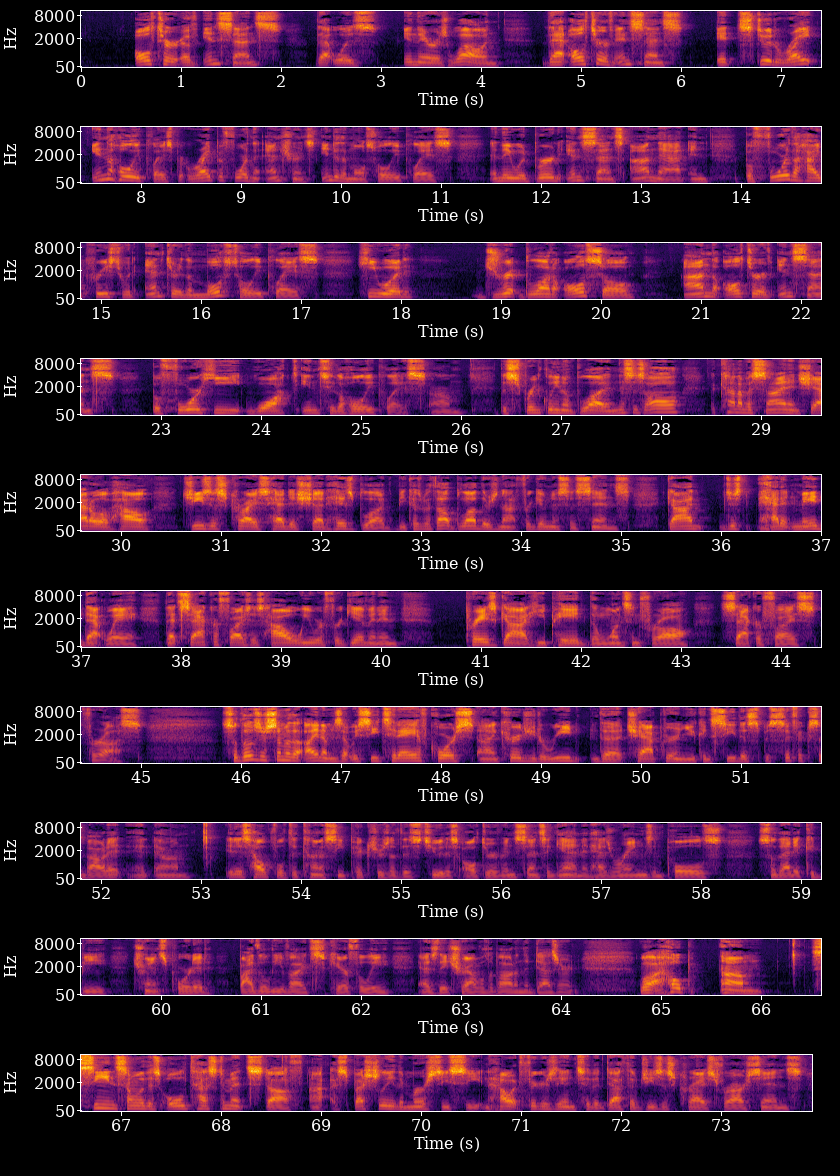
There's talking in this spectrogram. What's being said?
altar of incense that was in there as well. And that altar of incense, it stood right in the holy place, but right before the entrance into the most holy place. And they would burn incense on that. And before the high priest would enter the most holy place, he would drip blood also on the altar of incense before he walked into the holy place. Um, the sprinkling of blood. And this is all kind of a sign and shadow of how Jesus Christ had to shed his blood because without blood, there's not forgiveness of sins. God just had it made that way. That sacrifice is how we were forgiven. And praise God, he paid the once and for all sacrifice for us. So, those are some of the items that we see today. Of course, I encourage you to read the chapter and you can see the specifics about it. It, um, it is helpful to kind of see pictures of this too. This altar of incense, again, it has rings and poles so that it could be transported by the Levites carefully as they traveled about in the desert. Well, I hope um, seeing some of this Old Testament stuff, uh, especially the mercy seat and how it figures into the death of Jesus Christ for our sins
